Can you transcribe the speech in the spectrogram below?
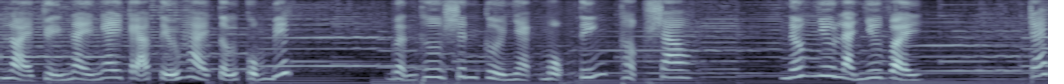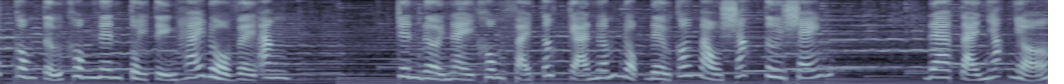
Loại chuyện này ngay cả tiểu hài tử cũng biết. Bệnh thư sinh cười nhạt một tiếng, thật sao? Nếu như là như vậy Trác công tử không nên tùy tiện hái đồ về ăn. Trên đời này không phải tất cả nấm độc đều có màu sắc tươi sáng. Đa tại nhắc nhở.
